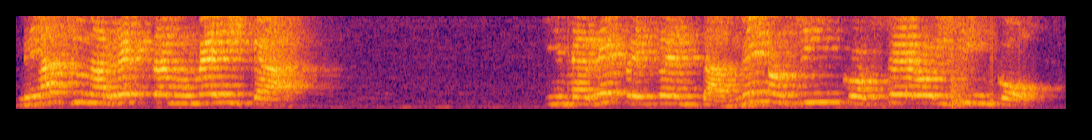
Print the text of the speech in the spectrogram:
Me hace una recta numérica y me representa menos 5, 0 y 5.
